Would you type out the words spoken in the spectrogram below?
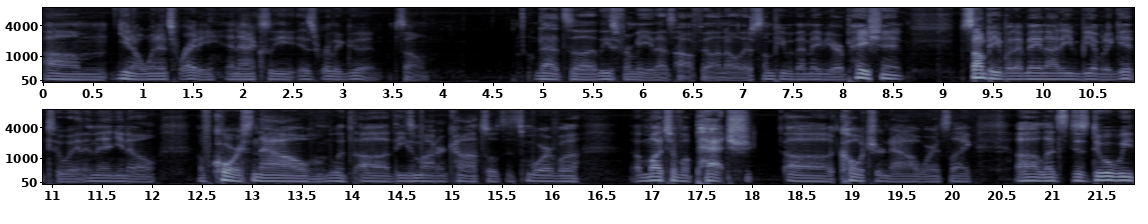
um you know when it's ready and actually is really good. So that's uh, at least for me that's how i feel. I know there's some people that maybe are patient some people that may not even be able to get to it. And then you know of course now with uh these modern consoles it's more of a, a much of a patch uh culture now where it's like uh let's just do what we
